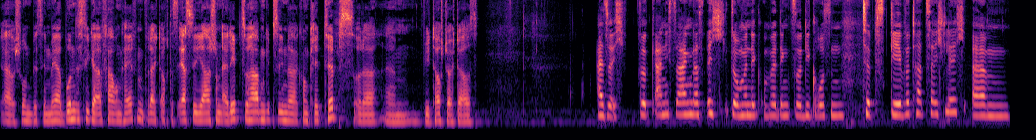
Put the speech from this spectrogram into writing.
ja, schon ein bisschen mehr Bundesliga-Erfahrung helfen? Vielleicht auch das erste Jahr schon erlebt zu haben. Gibst du ihm da konkret Tipps oder ähm, wie tauscht ihr euch da aus? Also ich würde gar nicht sagen, dass ich Dominik unbedingt so die großen Tipps gebe tatsächlich. Ähm,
